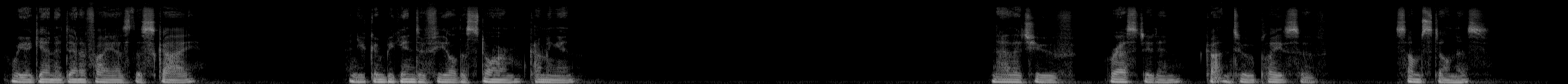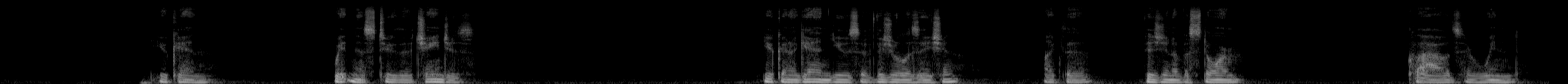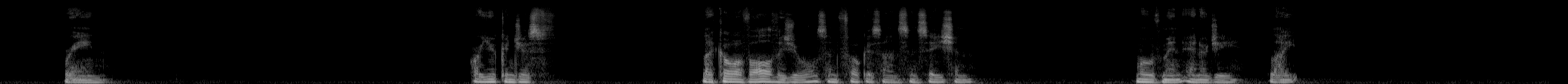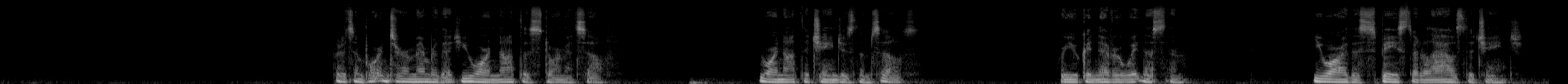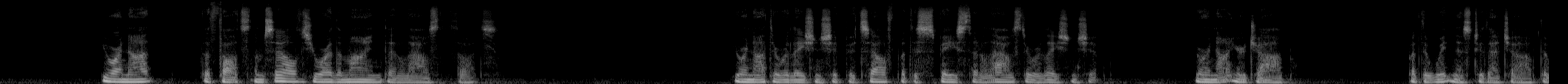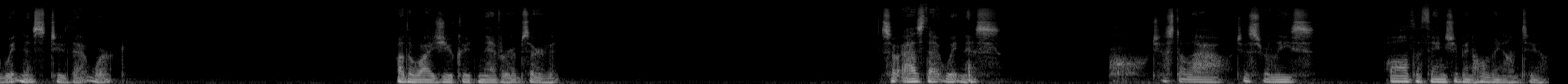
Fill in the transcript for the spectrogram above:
we again identify as the sky, and you can begin to feel the storm coming in. Now that you've rested and gotten to a place of some stillness, you can witness to the changes. You can again use a visualization, like the vision of a storm, clouds or wind, rain. Or you can just let go of all visuals and focus on sensation, movement, energy, light. But it's important to remember that you are not the storm itself. You are not the changes themselves, or you could never witness them. You are the space that allows the change. You are not the thoughts themselves, you are the mind that allows the thoughts. You are not the relationship itself, but the space that allows the relationship. You are not your job, but the witness to that job, the witness to that work. Otherwise, you could never observe it. So, as that witness, just allow, just release all the things you've been holding on to.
